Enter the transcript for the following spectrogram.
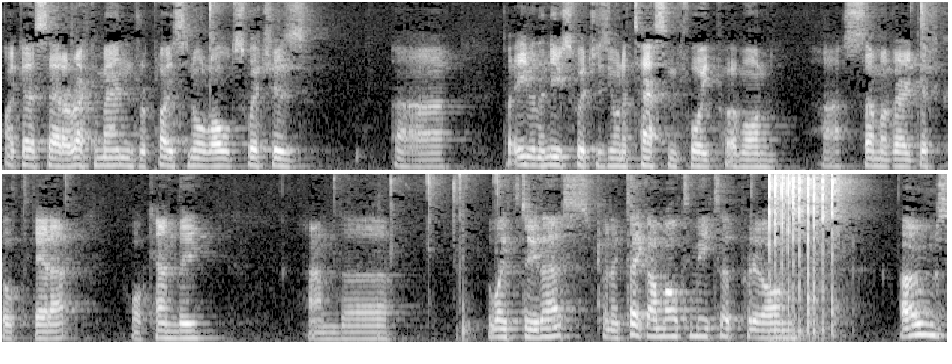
like I said, I recommend replacing all old switches, uh, but even the new switches you want to test them before you put them on. Uh, some are very difficult to get at, or can be, and uh, the way to do that is going to take our multimeter, put it on ohms,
